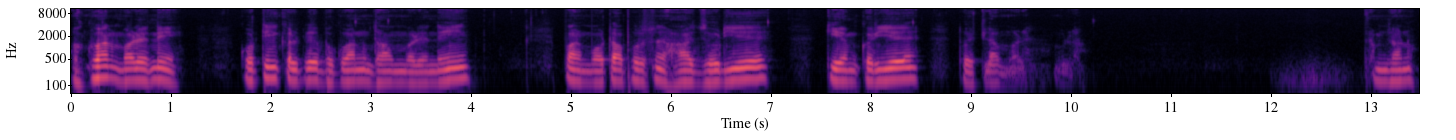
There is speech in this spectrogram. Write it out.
ભગવાન મળે નહીં. કોટી કલ્પે ભગવાનનું ધામ મળે નહીં. પણ મોટા પુરુષને હાથ જોડીએ, કેમ કરીએ, તો એટલા મળે. બોલો. સમજાણું?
